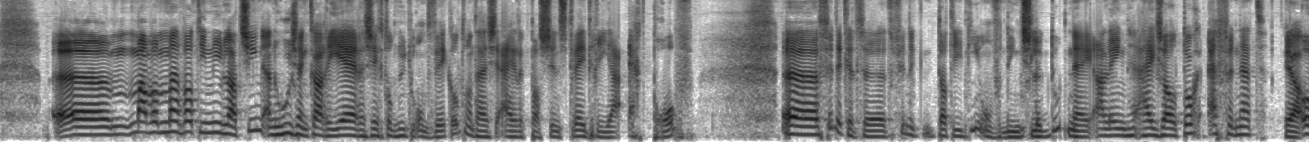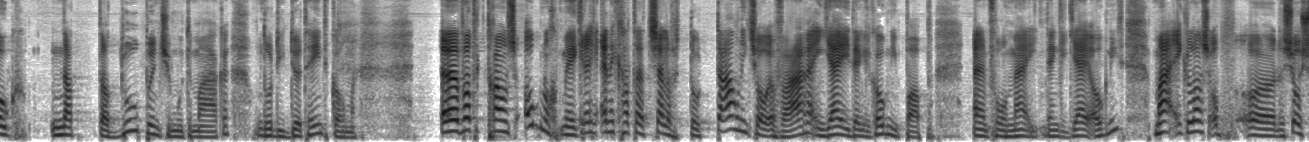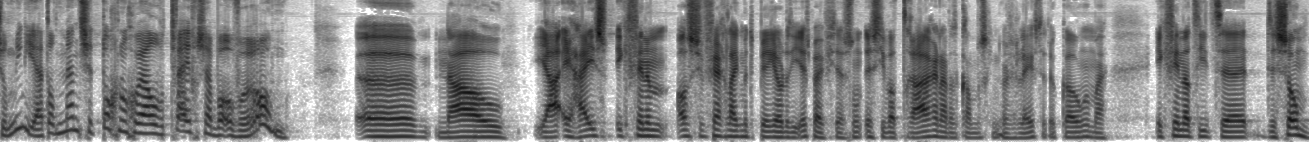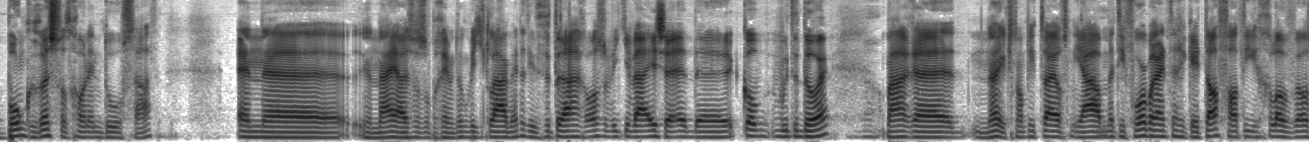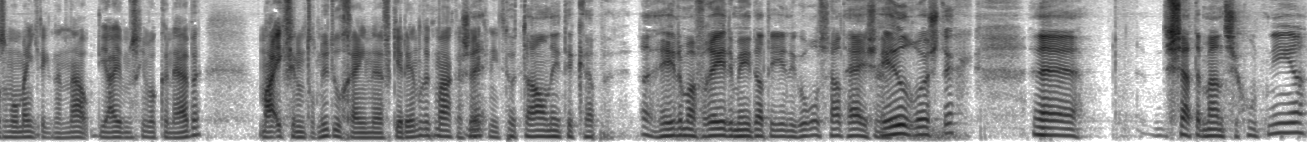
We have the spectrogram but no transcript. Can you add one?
Ehm, maar, maar wat hij nu laat zien en hoe zijn carrière zich tot nu toe ontwikkelt, want hij is eigenlijk pas sinds twee, drie jaar echt prof. eh, vind, ik het, eh, vind ik dat hij het niet onverdienstelijk doet. Nee, alleen hij zal toch even net Ja. ook dat, dat doelpuntje moeten maken om door die dut heen te komen. Eh, wat ik trouwens ook nog meekreeg, en ik had dat zelf totaal niet zo ervaren, en jij denk ik ook niet, pap, en volgens mij denk ik jij ook niet, maar ik las op de social media dat mensen toch nog wel wat twijfels hebben over Rome. Ehm, nou, ja, hij is, ik vind hem, als je vergelijkt met de periode die eerst bij Vitesse stond, is hij wat trager. Nou, dat kan misschien door zijn leeftijd ook komen. Maar ik vind dat hij het, eh, het is zo'n bonk rust wat gewoon in het doel staat. En uh, Nijhuis was op een gegeven moment ook een beetje klaar met dat hij het vertragen was. Een beetje wijzen en eh kom, we moeten door. Maar eh, nee, ik snap die twijfels niet. Ja, met die voorbereiding tegen Getafe had hij geloof ik wel eens een momentje. Dat ik dacht, nou, die had je misschien wel kunnen hebben. Maar ik vind hem tot nu toe geen eh, verkeerde indruk maken. Zeker Nee, niet. Totaal niet. Ik heb helemaal vrede mee dat hij in de goal staat. Hij is heel rustig. Eh zet de mensen goed neer.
